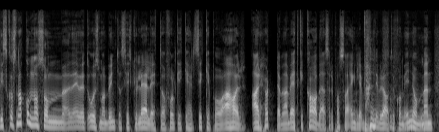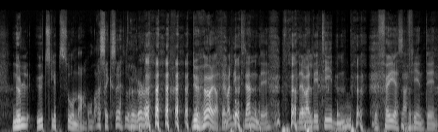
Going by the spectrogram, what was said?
Vi skal snakke om noe som Det er jo et ord som har begynt å sirkulere litt, og folk er ikke helt sikre på. Jeg har, jeg har hørt det, men jeg vet ikke hva det er, så det passer egentlig veldig bra at du kom innom. Men nullutslippssoner. Å, det er sexy. Du hører det. Du hører at det er veldig trendy. Det er veldig i tiden. Det føyer seg fint inn.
